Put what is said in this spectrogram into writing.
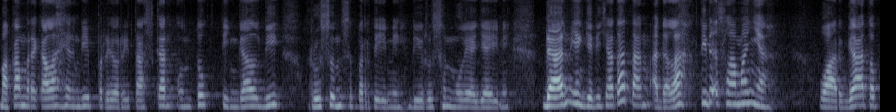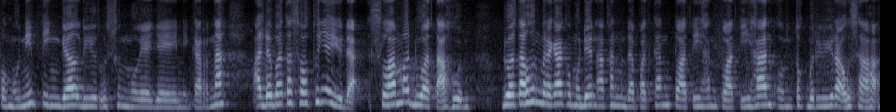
maka mereka lah yang diprioritaskan untuk tinggal di rusun seperti ini, di rusun Mulia Jaya ini. Dan yang jadi catatan adalah tidak selamanya warga atau penghuni tinggal di Rusun Mulia Jaya ini karena ada batas waktunya Yuda selama dua tahun. Dua tahun mereka kemudian akan mendapatkan pelatihan-pelatihan untuk berwirausaha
